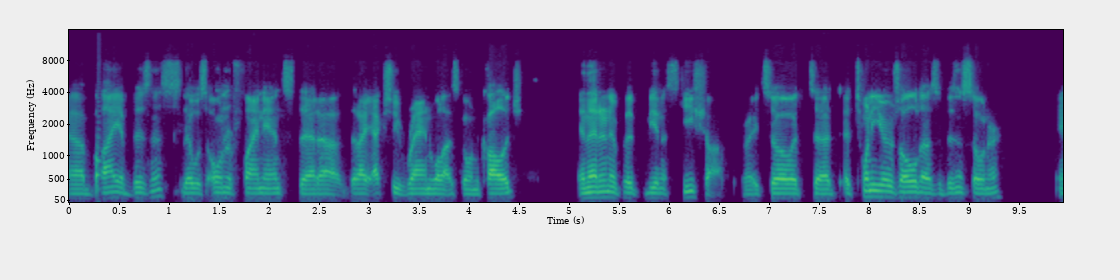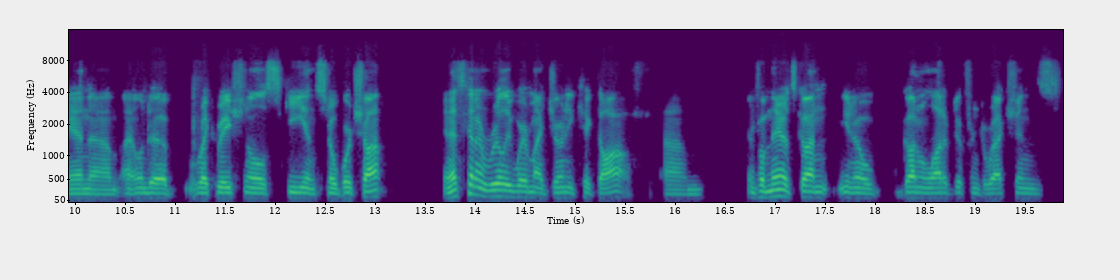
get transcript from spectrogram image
uh, buy a business that was owner finance that uh, that I actually ran while I was going to college, and that ended up being a ski shop. Right. So at uh, at 20 years old, I was a business owner, and um, I owned a recreational ski and snowboard shop, and that's kind of really where my journey kicked off. Um, and from there, it's gone you know gone a lot of different directions.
